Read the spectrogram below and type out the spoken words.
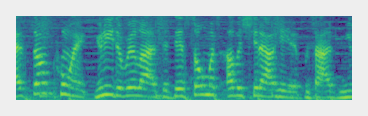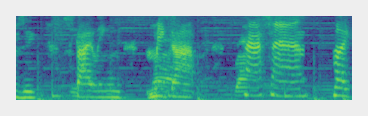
at some point you need to realize that there's so much other shit out here besides music, styling, makeup, right. fashion. Like,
